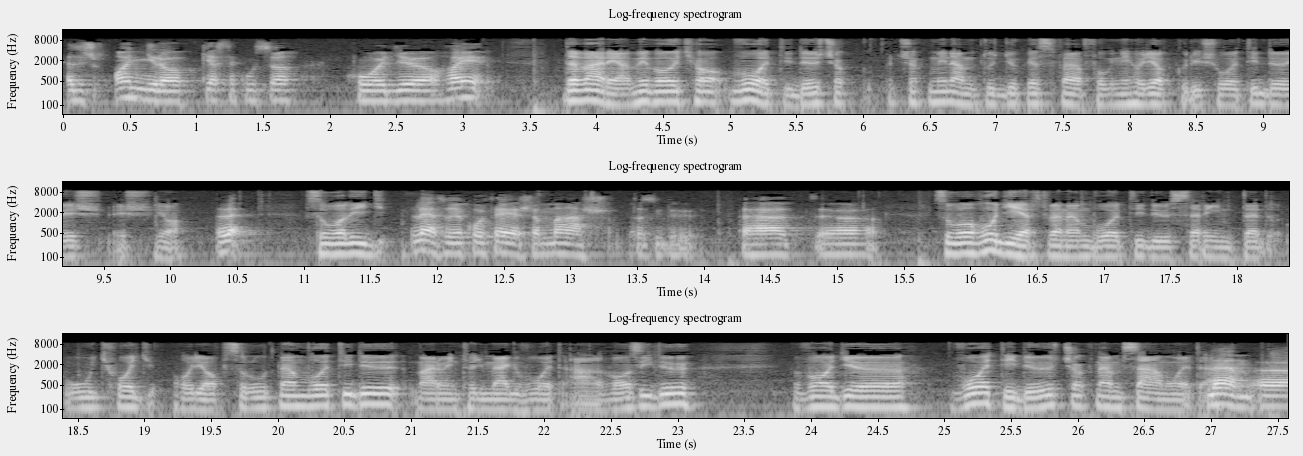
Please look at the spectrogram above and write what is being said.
ez is annyira keszekusza, hogy ha én, De várjál, mi van, hogyha volt idő, csak, csak mi nem tudjuk ezt felfogni, hogy akkor is volt idő, és, és ja. le, Szóval így, lehet, hogy akkor teljesen más az idő. Tehát ö, szóval hogy értve nem volt idő szerinted? Úgy, hogy, hogy abszolút nem volt idő, mármint, hogy meg volt állva az idő, vagy ö, volt idő, csak nem számolt el. Nem, ö,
